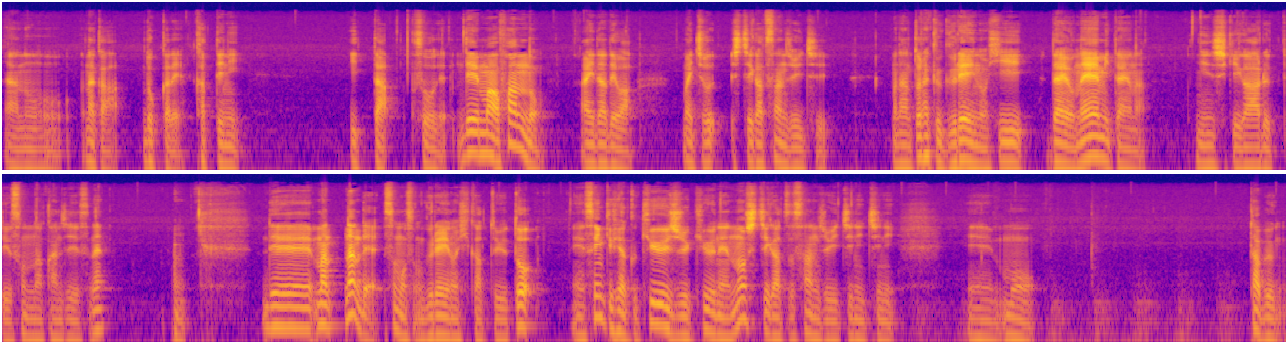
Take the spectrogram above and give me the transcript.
あのー、なんかどっかで勝手に行ったそうで。でまあファンの間では、まあ、一応7月31まあ、なんとなくグレイの日だよねみたいな認識があるっていうそんな感じですね。うん、で、まあ、なんでそもそもグレイの日かというと、えー、1999年の7月31日に、えー、もう多分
